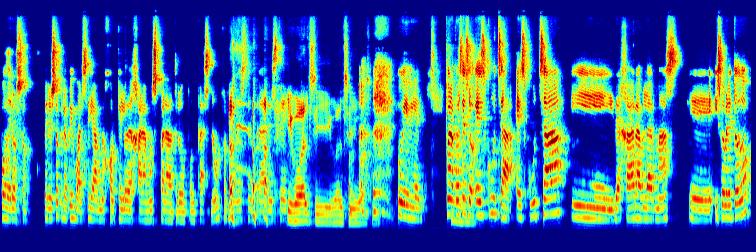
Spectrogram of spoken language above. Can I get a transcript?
poderoso pero eso creo que igual sería mejor que lo dejáramos para otro podcast, ¿no? Porque centrar este... igual sí, igual sí, Muy bien. Bueno, pues eso, escucha, escucha y dejar hablar más. Eh, y sobre todo,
